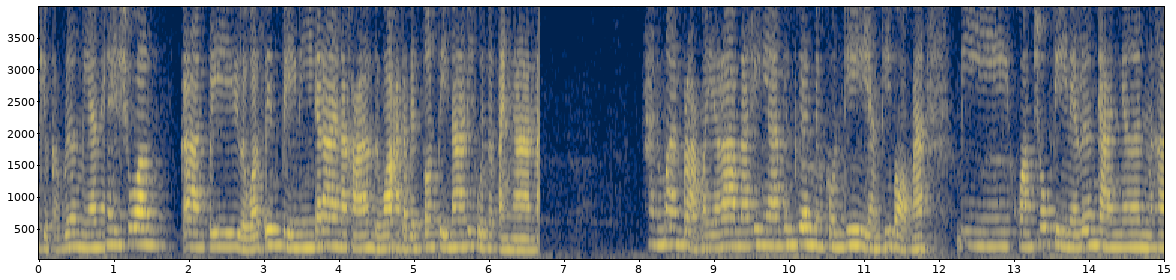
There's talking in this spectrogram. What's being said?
เกี่ยวกับเรื่องนี้ในช่วงกลางปีหรือว่าสิ้นปีนี้ก็ได้นะคะ หรือว่าอาจจะเป็นต้นปีหน้าที่คุณจะแต่งงานนะหนุมานปราบมายราบนะที่นี้เพื่อนๆเป็นคนที่อย่างที่บอกนะ มีความโชคดีในเรื่องการเงินนะคะ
